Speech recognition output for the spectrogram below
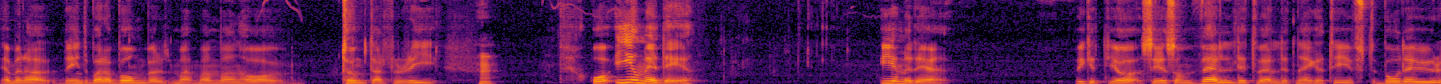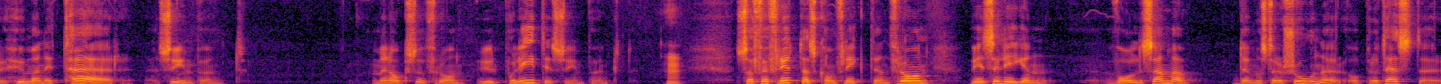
jag menar, det är inte bara bomber, man, man, man har tungt artilleri. Mm. Och i och med det, i och med det, vilket jag ser som väldigt, väldigt negativt, både ur humanitär synpunkt, men också från ur politisk synpunkt. Mm. Så förflyttas konflikten från visserligen våldsamma demonstrationer och protester.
